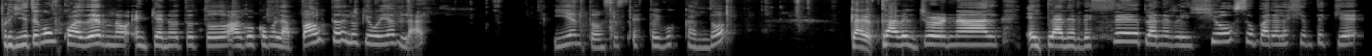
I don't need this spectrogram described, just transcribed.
porque yo tengo un cuaderno en que anoto todo, hago como la pauta de lo que voy a hablar. Y entonces estoy buscando, claro, Travel Journal, el planner de fe, planner religioso para la gente que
